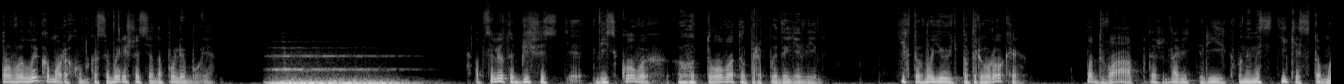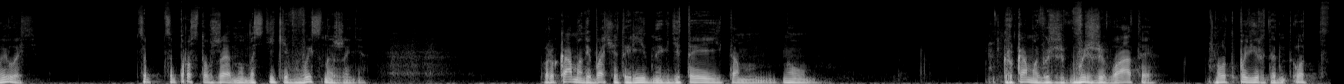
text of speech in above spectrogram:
по великому рахунку все вирішиться на полі бою. Абсолютно більшість військових готова до припинення війни. Ті, хто воюють по три роки, по два, навіть рік, вони настільки стомились. Це, це просто вже ну, настільки виснаження. Роками не бачити рідних, дітей, там, ну, роками виживати. От повірте, от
